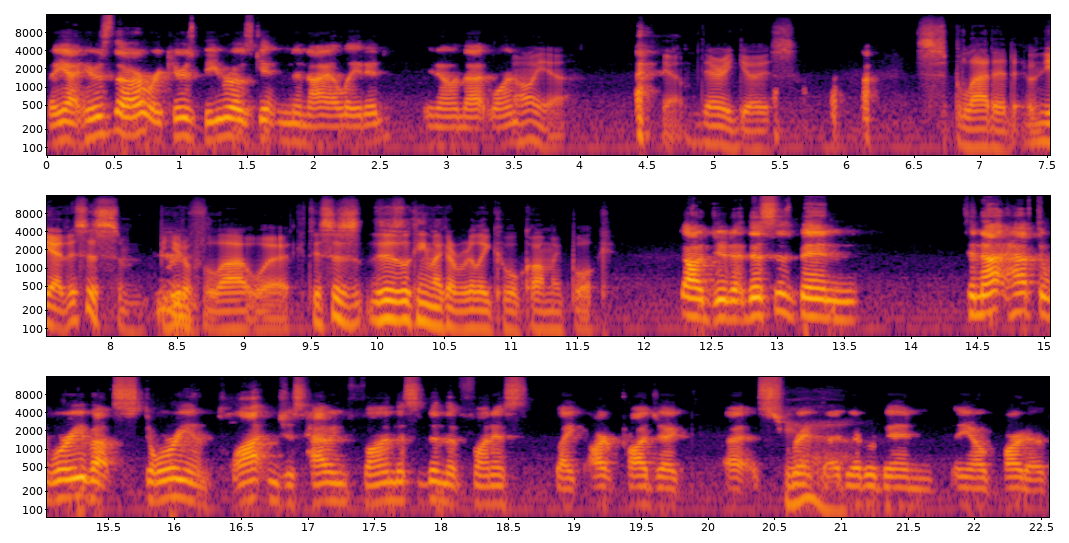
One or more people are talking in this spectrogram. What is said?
But yeah, here's the artwork. Here's B Rose getting annihilated, you know, in that one. Oh yeah, yeah. There he goes, splattered. Yeah, this is some beautiful artwork. This is this is looking like a really cool comic book. Oh, dude, this has been to not have to worry about story and plot and just having fun. This has been the funnest like art project uh, sprint Yeah. I've ever been, you know, part of.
